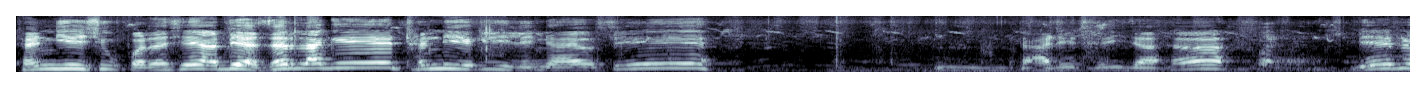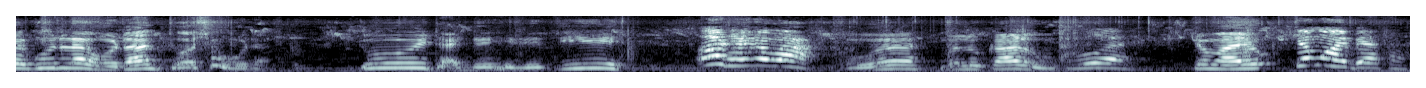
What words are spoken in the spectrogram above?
ઠંડી શું પડે છે? આ બે હજાર લાગે ઠંડી એકલી લઈને આવ્યો છે. ટાઢી થઈ જશે. બે બે ગુડલા ઓઢા તો શું ઓઢા. તું ટાઢી નહીં રહેતી. ઓ ઠેકા બા હવે કાળું. હોય કેમ આવ્યો કેમ હોય બેઠા?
